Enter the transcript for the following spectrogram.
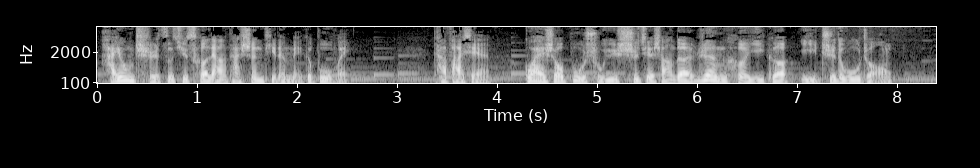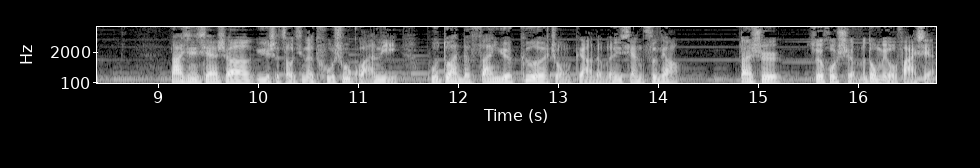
还用尺子去测量他身体的每个部位。他发现怪兽不属于世界上的任何一个已知的物种。拉辛先生于是走进了图书馆里，不断的翻阅各种各样的文献资料，但是最后什么都没有发现。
